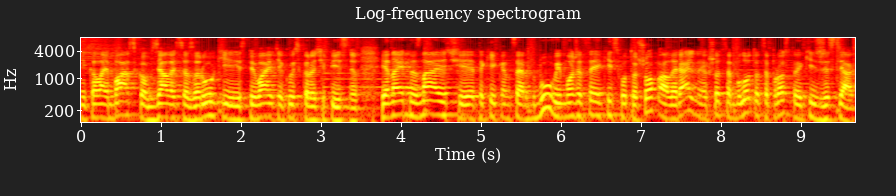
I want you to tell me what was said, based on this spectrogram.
Ніколай Баско взялися за руки і співають якусь коротше, пісню. Я навіть не знаю, чи такий концерт був, і може це якийсь фотошоп, але реально, якщо це було, то це просто якийсь жестяк.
